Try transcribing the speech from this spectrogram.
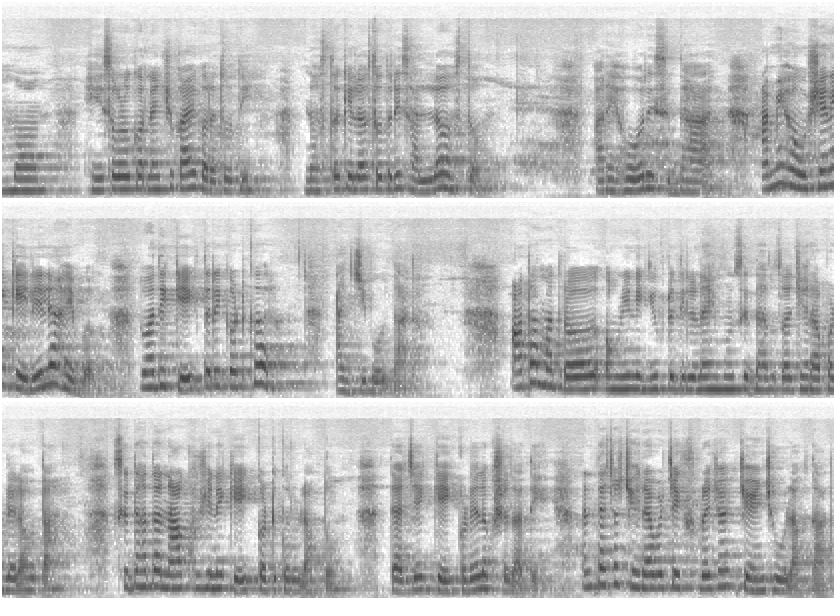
मॉम हे सगळं करण्याची काय करत होती? नसतं केलं असतं तरी चाललं असतं. अरे हो रे सिद्धार्थ आम्ही हौशेने केलेले आहे बघ. तू आधी केक तरी कट कर आजी बोलतात. आता मात्र अवनीने गिफ्ट दिलं नाही म्हणून सिद्धार्थाचा चेहरा पडलेला होता. सिद्धार्थ नाखुशीने केक कट करू लागतो. त्याचे केककडे लक्ष जाते आणि त्याच्या चेहऱ्यावरचे एक्सप्रेशन चेंज होऊ लागतात.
